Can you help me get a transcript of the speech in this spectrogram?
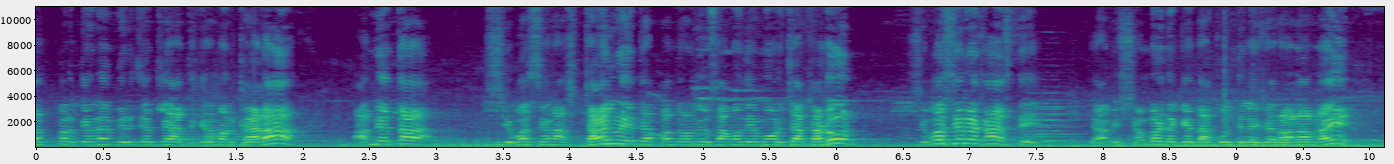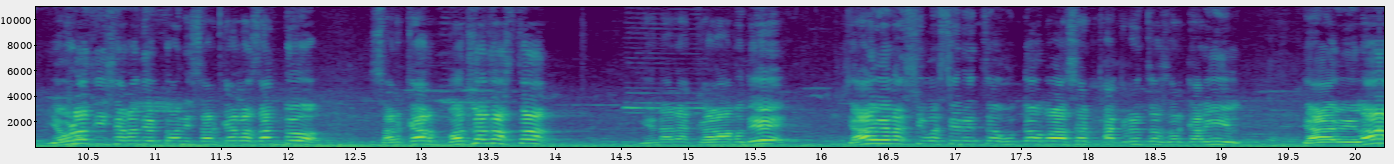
तत्परतेनं मिरजेतले अतिक्रमण काढा. अन्यथा शिवसेना स्टाईल नाही त्या पंधरा दिवसामध्ये मोर्चा काढून. शिवसेना काय असते? ते आम्ही शंभर टक्के दाखवून दिल्याशिवाय राहणार नाही. एवढाच इशारा देतो आणि सरकारला सांगतो सरकार बदलत असतात. येणाऱ्या काळामध्ये ज्या वेळेला शिवसेनेचं उद्धव बाळासाहेब ठाकरेंचं सरकार येईल त्यावेळेला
